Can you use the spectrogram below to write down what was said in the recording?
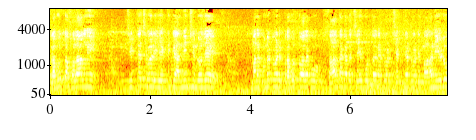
ప్రభుత్వ ఫలాల్ని చిట్ట చివరి వ్యక్తికి అందించిన రోజే మనకు ఉన్నటువంటి ప్రభుత్వాలకు సార్థకత చేకూరుతున్నటువంటి చెప్పినటువంటి మహనీయుడు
